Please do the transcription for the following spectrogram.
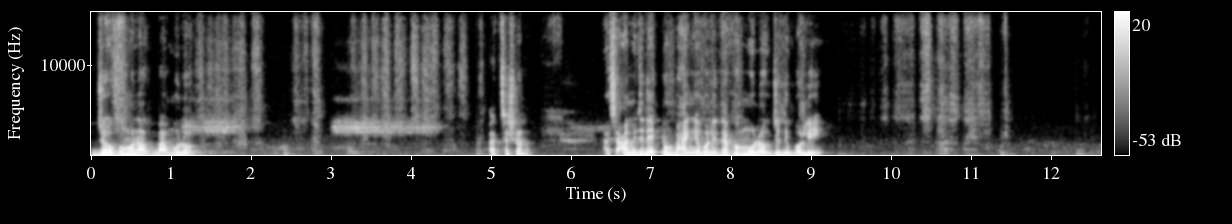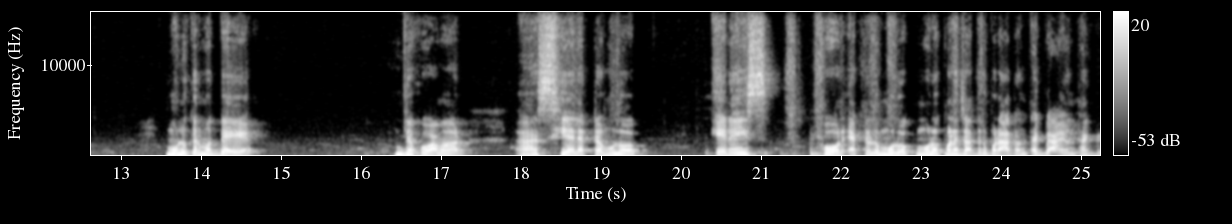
যৌগমূলক বা মূলক? আচ্ছা শোনো। আচ্ছা আমি যদি একটু ভাঙে বলি, দেখো, মূলক যদি বলি, মূলকের মধ্যে, দেখো, আমার সিএল একটা মূলক এনএইচ ফোর একটা হলো মূলক। মূলক মানে যাদের উপর আয়ন থাকবে আয়ন থাকবে।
